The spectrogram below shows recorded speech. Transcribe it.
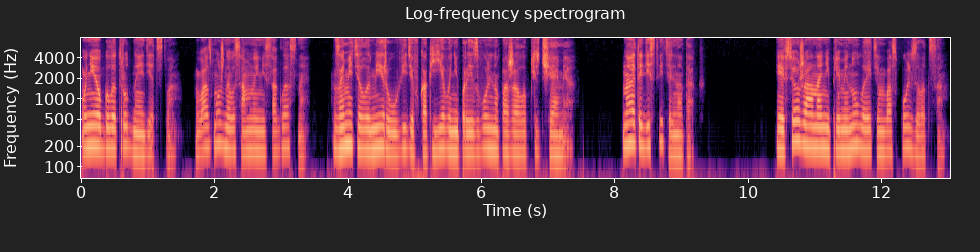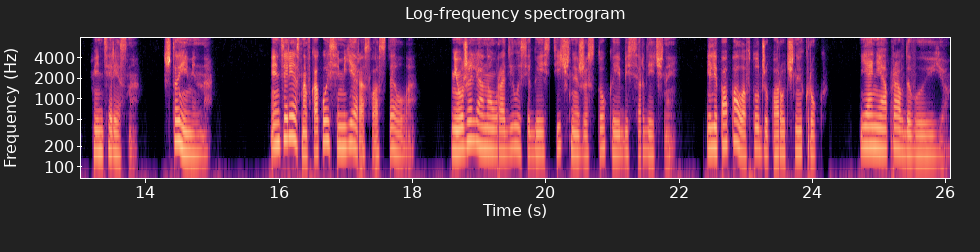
У нее было трудное детство. Возможно, вы со мной не согласны. Заметила Мира, увидев, как Ева непроизвольно пожала плечами. Но это действительно так. И все же она не применула этим воспользоваться. Интересно, что именно? Интересно, в какой семье росла Стелла? Неужели она уродилась эгоистичной, жестокой и бессердечной? Или попала в тот же порочный круг? Я не оправдываю ее.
